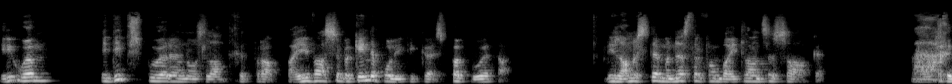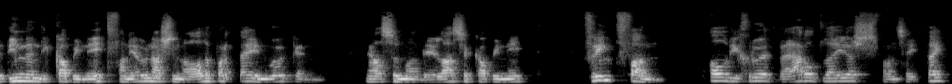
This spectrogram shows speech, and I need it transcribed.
Hierdie oom het diep spore in ons land getrap. Hy was 'n bekende politikus, Pik Botha. Die langste minister van buitelandse sake uh, gedien in die kabinet van die ou nasionale party en ook in Nelson Mandela se kabinet. Vriend van al die groot wêreldleiers van sy tyd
